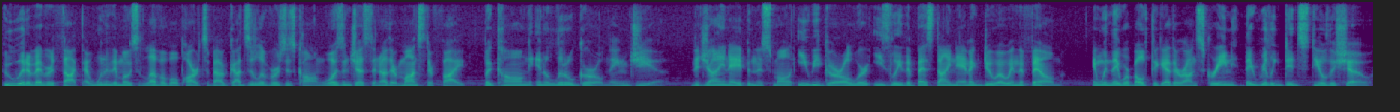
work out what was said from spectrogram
Who would have ever thought that one of the most lovable parts about Godzilla vs. Kong wasn't just another monster fight, but Kong and a little girl named Jia. The giant ape and the small Iwi girl were easily the best dynamic duo in the film, and when they were both together on screen, they really did steal the show.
